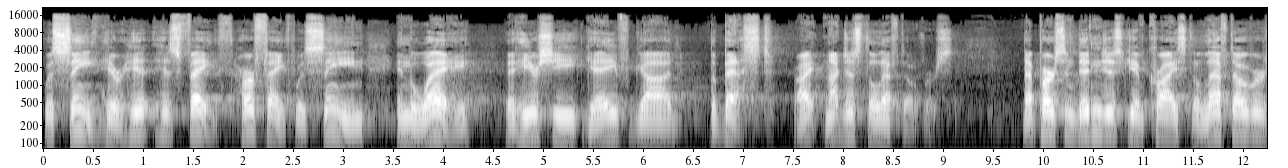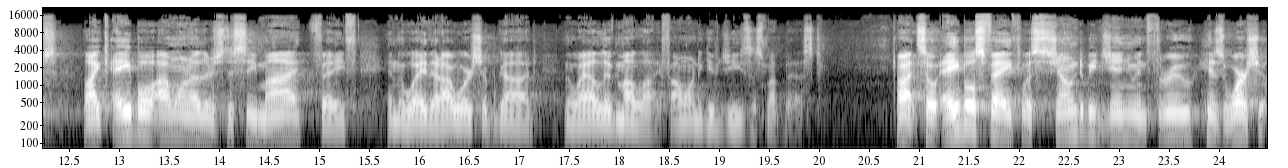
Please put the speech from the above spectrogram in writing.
was seen. Here, his faith, her faith was seen in the way that he or she gave God the best, right? Not just the leftovers. That person didn't just give Christ the leftovers. Like Abel, I want others to see my faith in the way that I worship God, in the way I live my life. I want to give Jesus my best. All right, so Abel's faith was shown to be genuine through his worship.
